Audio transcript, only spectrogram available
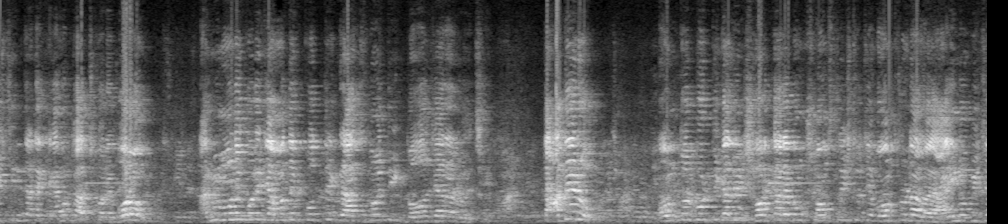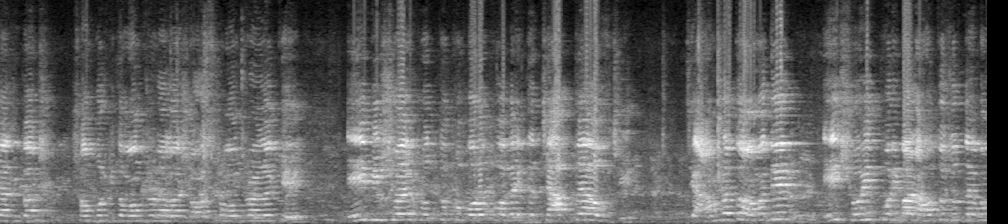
এই চিন্তাটা কেন কাজ করে? বরং আমি মনে করি যে আমাদের প্রত্যেক রাজনৈতিক দল যারা রয়েছে, তাদেরও অন্তর্বর্তীকালীন সরকার এবং সংশ্লিষ্ট যে মন্ত্রণালয়, আইন ও বিচার বিভাগ, সম্পর্কিত মন্ত্রণালয়, স্বরাষ্ট্র মন্ত্রণালয়কে, এই বিষয়ে প্রত্যক্ষ পরোক্ষভাবে একটা চাপ দেওয়া উচিত যে আমরা তো আমাদের এই শহীদ পরিবার, আহত যোদ্ধা এবং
